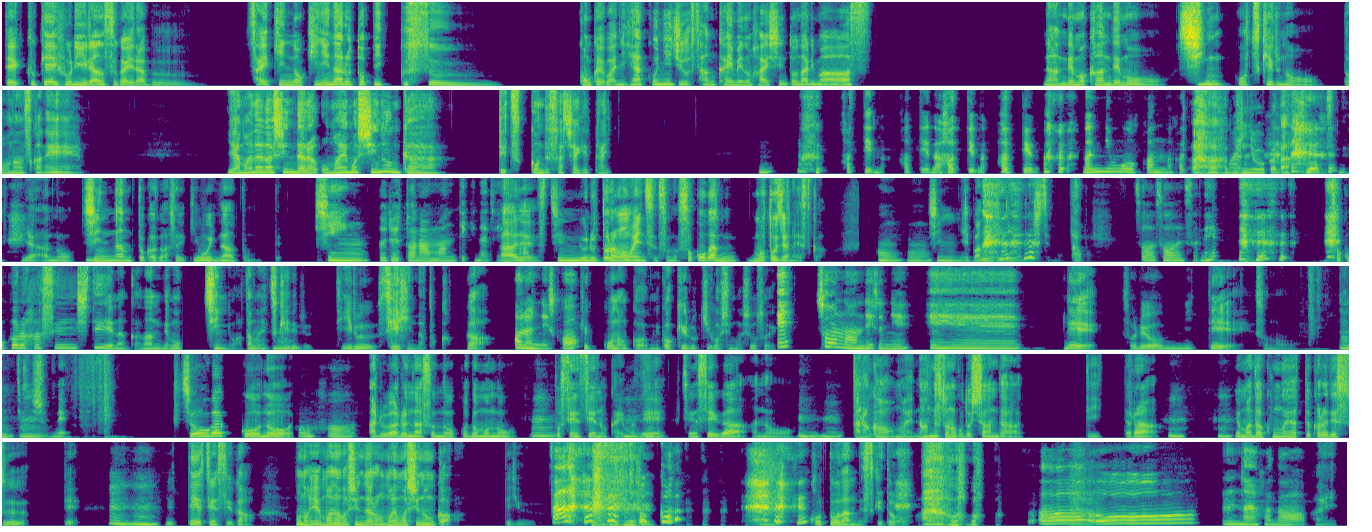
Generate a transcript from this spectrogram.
テック系フリーランスが選ぶ最近の気になるトピックス。今回は223回目の配信となります。何でもかんでも、芯をつけるの、どうなんすかね。山田が死んだらお前も死ぬんか？って突っ込んで差し上げたい。はってな、はってな、はってな、はってな。何にもわかんなかった。あ何にもかな。そうですね。いや、あの、新なんとかが最近多いなと思って。新ウルトラマン的なやつですか？ああ、じゃないです。新ウルトラマンはいいんですよ。その、そこが元じゃないですか。うんうん。新エヴァンゲリオンにしても、多分。そうそうですね。そこから派生して、なんか何でも芯を頭につけれるっていう製品だとかが、あるんですか？結構なんか見かける気がしますよ、最近。え、そうなんですね。へえ。で、それを見て、その、なんて言うんでしょうね。小学校の。あるあるなその子供のうんと先生の会話で、先生が、あの、田中お前なんでそんなことしたんだって言ったら、うん山田くんがやったからですうんうん。言って、先生が、ほな山田が死んだらお前も死ぬんかっていうそこ。ことなんですけど。おーおなるほど。はい。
